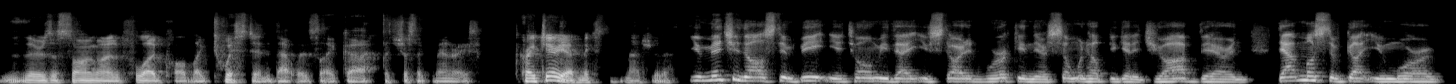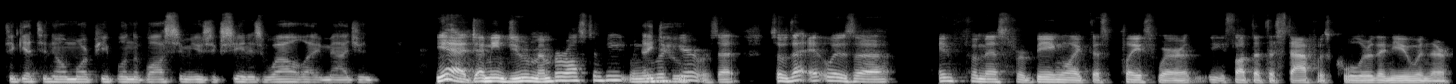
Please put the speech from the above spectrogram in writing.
there's a song on Flood called like Twistin' that was like uh, that's just like the Man Rays. Criteria mixed match together. You mentioned Allston Beat, and you told me that you started working there. Someone helped you get a job there, and that must have got you more to get to know more people in the Boston music scene as well. I imagine. Yeah, I mean, do you remember Allston Beat when you I were do. here? Or was that so? That it was uh, infamous for being like this place where you thought that the staff was cooler than you, and they're.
